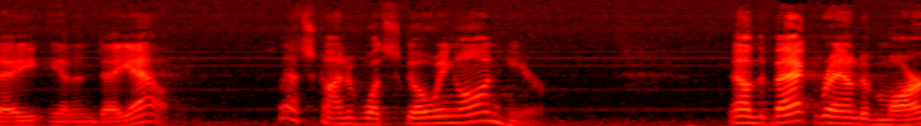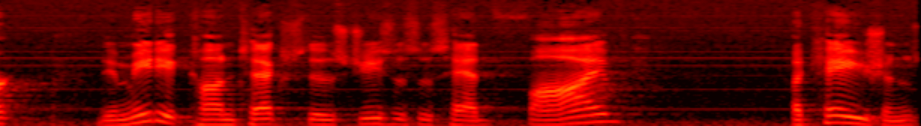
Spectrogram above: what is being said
day in and day out. So that's kind of what's going on here. Now, in the background of Mark, the immediate context is Jesus has had five occasions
